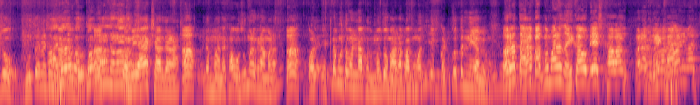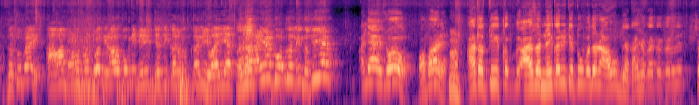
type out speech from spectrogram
જો હું તને શું. તમે આ ચાર જણા એટલે મને ખાવું ઓછું મળે ના મળે? પણ એટલે હું તમને નાખું મજો મારા ભાગમાં એક કટકો તો નહીં આલું. અરે તારા ભાગનો મારે નહીં ખાવો બેસ ખાવાનું. અરે નહીં ખાવાની વાત. જસુભાઈ આવા માણસ પણ જો તેરા કોકની બે ઇજ્જતી કર- કરી વાય યાર. અરે આ તું બધો લઈને જજો યાર. અલ્યા જો ઓપાળ. આ તો તી આયોજન નહીં કર્યું તે તું બધાને આવું કે કાશો કઈ કઈ કર્યું છે?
